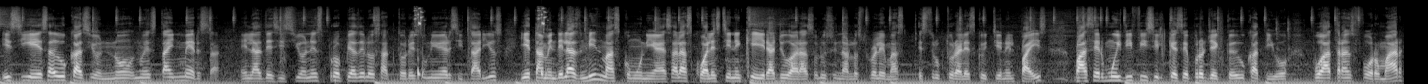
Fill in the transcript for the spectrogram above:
y si esa educación no, no está inmersa en las decisiones propias de los actores universitarios y también de las mismas comunidades a las cuales tiene que ir a ayudar a solucionar los problemas estructurales que hoy tiene el país, va a ser muy difícil que ese proyecto educativo pueda transformar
